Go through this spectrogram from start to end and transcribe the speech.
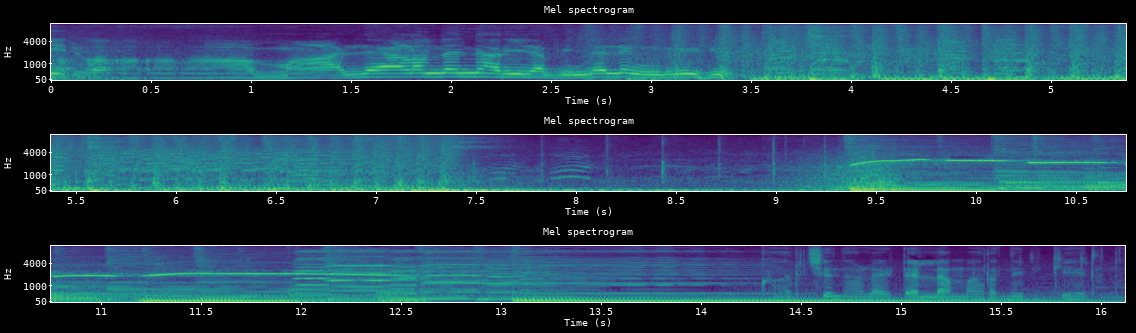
ആ, മലയാളം തന്നെ അറിയില്ല. പിന്നല്ലേ ഇംഗ്ലീഷ്. കുറച്ചു മറന്നിരിക്കുകയായിരുന്നു.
